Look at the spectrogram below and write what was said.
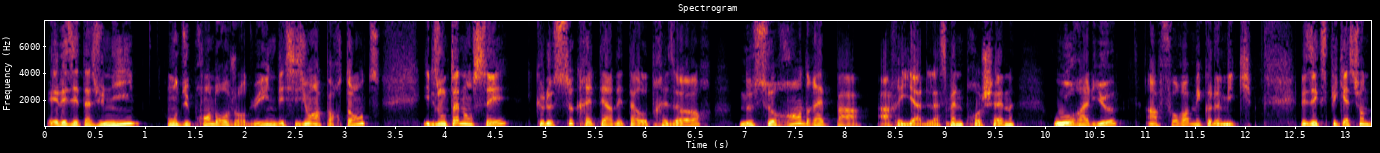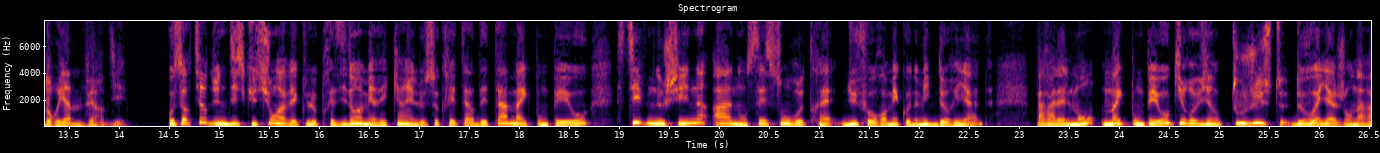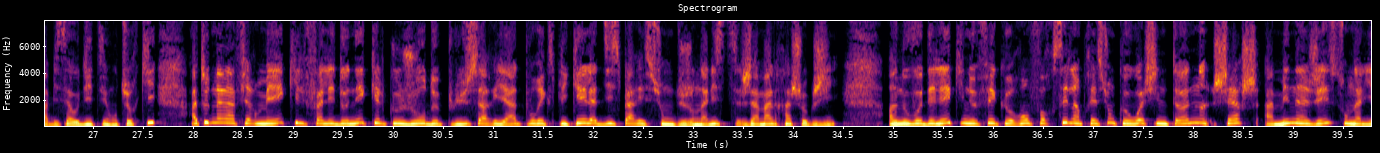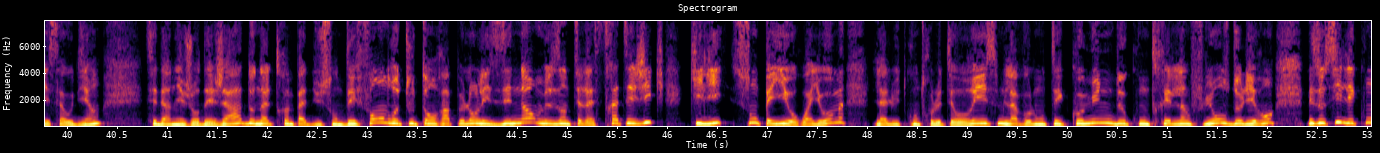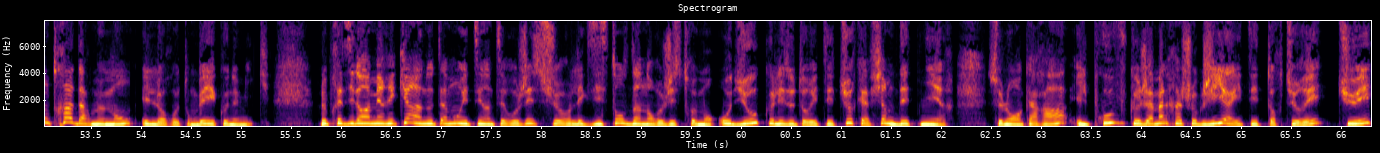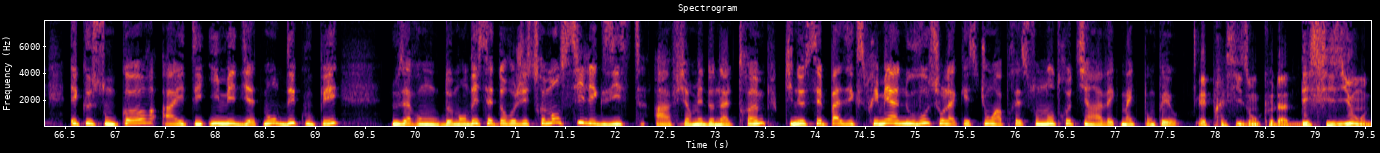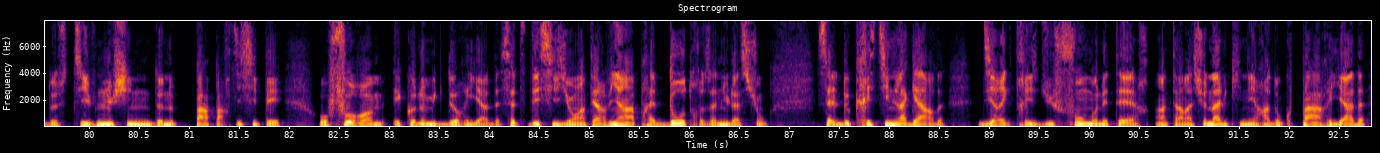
et les États-Unis ont dû prendre aujourd'hui une décision importante. Ils ont annoncé que le secrétaire d'État au Trésor ne se rendrait pas à Riyad la semaine prochaine où aura lieu un forum économique. Les explications d'Oriane Verdier. Au sortir d'une discussion avec le président américain et le secrétaire d'État Mike Pompeo, Steve Mnuchin a annoncé son retrait du Forum économique de Riyad. Parallèlement, Mike Pompeo, qui revient tout juste de voyage en Arabie Saoudite et en Turquie, a tout de même affirmé qu'il fallait donner quelques jours de plus à Riyad pour expliquer la disparition du journaliste Jamal Khashoggi. Un nouveau délai qui ne fait que renforcer l'impression que Washington cherche à ménager son allié saoudien. Ces derniers jours déjà, Donald Trump a dû s'en défendre tout en rappelant les énormes intérêts stratégiques qui lient son pays au royaume, la lutte contre le terrorisme, la volonté commune de contrer l'influence de l'Iran, mais aussi les contrats d'armement et leurs retombées économiques. Le président américain a notamment été interrogé sur l'existence d'un enregistrement audio que les autorités turques affirment détenir. Selon Ankara, il prouve que Jamal Khashoggi a été torturé, tué et que son corps a été immédiatement découpé. Nous avons demandé cet enregistrement s'il existe, a affirmé Donald Trump, qui ne s'est pas exprimé à nouveau sur la question après son entretien avec Mike Pompeo. Et précisons que la décision de Steve Mnuchin de ne pas participer au Forum économique de Riyad, cette décision intervient après d'autres annulations. Celle de Christine Lagarde, directrice du Fonds monétaire international, qui n'ira donc pas à Riyad,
